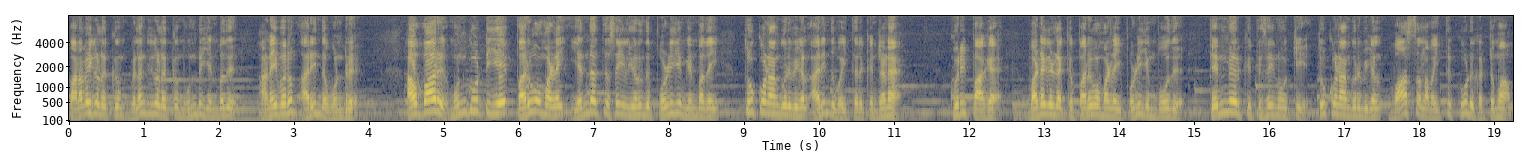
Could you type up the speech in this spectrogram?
பறவைகளுக்கும் விலங்குகளுக்கும் உண்டு என்பது அனைவரும் அறிந்த ஒன்று. அவ்வாறு முன்கூட்டியே பருவமழை எந்த திசையில் இருந்து பொழியும் என்பதை தூக்கணாங்குருவிகள் அறிந்து வைத்திருக்கின்றன. குறிப்பாக வடகிழக்கு பருவமழை பொழியும் போது தென்மேற்கு திசை நோக்கி தூக்கணாங்குருவிகள் வாசல் அமைத்து கூடு கட்டுமாம்.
